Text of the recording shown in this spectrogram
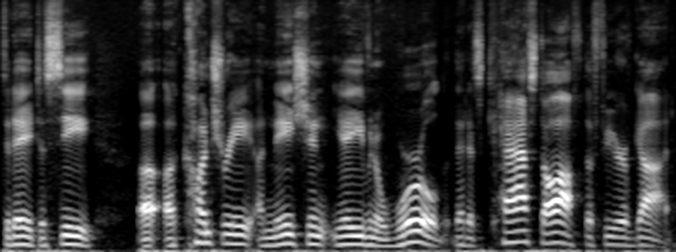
today, to see a, a country, a nation, yeah, even a world that has cast off the fear of God.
